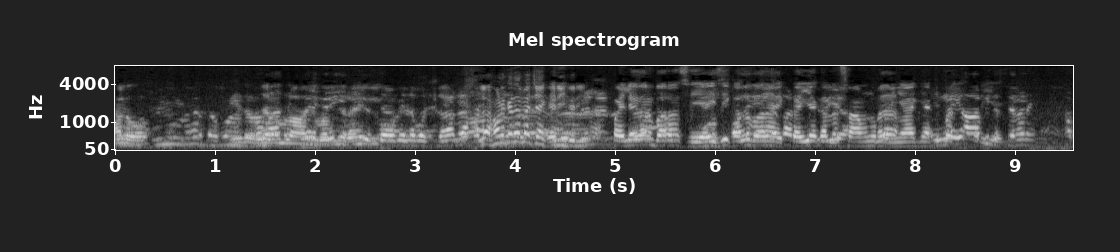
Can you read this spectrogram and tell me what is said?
ਹੈਲੋ। ਜਰਾ ਮੁਲਾਜ਼ਮ ਜਰਾ ਹੁਣ ਕਹਿੰਦਾ ਮੈਂ ਚੈੱਕ ਨਹੀਂ ਕਰੀ। ਪਹਿਲੇ ਦਿਨ 12 6 ਆਈ ਸੀ ਕੱਲ 12 1 ਆਈ ਆ ਕੱਲ ਸ਼ਾਮ ਨੂੰ ਕਰੀਆਂ ਆ ਗਿਆ ਨਹੀਂ ਆਪ ਹੀ ਦੱਸਿਆ ਇਹਨਾਂ ਨੇ। ਆਪਾਂ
